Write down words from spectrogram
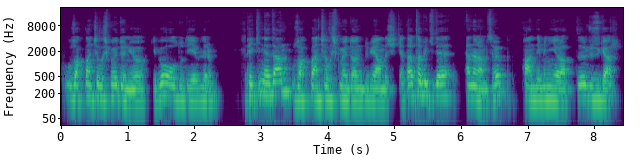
uzaktan çalışmaya dönüyor gibi oldu diyebilirim. Peki neden uzaktan çalışmaya döndü bir anda şirketler? Tabii ki de en önemli sebep pandeminin yarattığı rüzgar.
